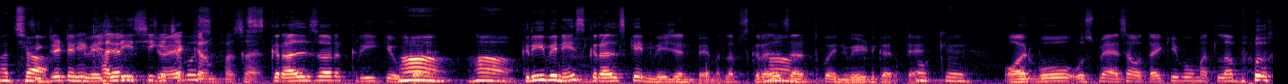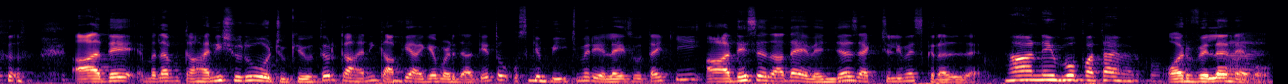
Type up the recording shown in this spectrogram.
अच्छा। सीक्रेट इन्वेजन इसी के जो है वो चक्कर में फंसा है। स्क्रल्स और क्री के ऊपर हाँ। हाँ। क्री भी नहीं स्क्रल्स के इन्वेजन पे मतलब स्क्रल्स हाँ। अर्थ को इन्वेड करते हैं। ओके और वो उसमें ऐसा होता है कि वो मतलब आधे मतलब कहानी शुरू हो चुकी होती है और कहानी काफ़ी आगे बढ़ जाती है तो उसके बीच में रियलाइज़ होता है कि आधे से ज़्यादा एवेंजर्स एक्चुअली में स्क्रल्स है। हाँ नहीं वो पता है मेरे को। और विलन हाँ, है वो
